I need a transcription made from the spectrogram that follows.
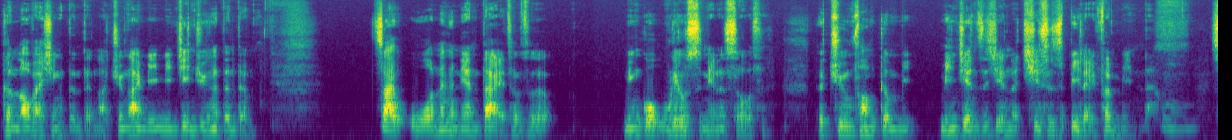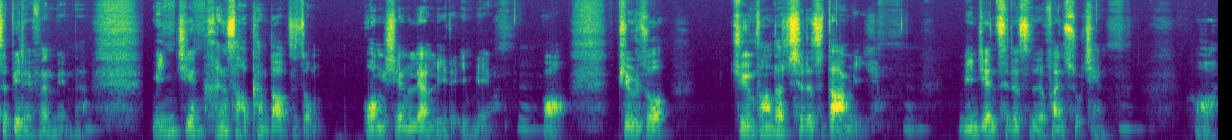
跟老百姓等等啊，军爱民、民进军啊等等，在我那个年代，就是民国五六十年的时候，是这军方跟民民间之间呢，其实是壁垒分明的，嗯。是壁垒分明的。民间很少看到这种光鲜亮丽的一面嗯哦。譬如说，军方他吃的是大米，嗯民间吃的是番薯签嗯，哦。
